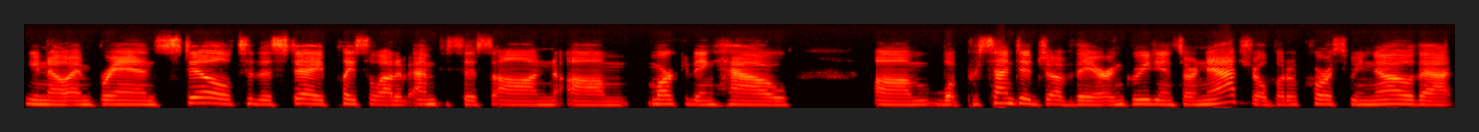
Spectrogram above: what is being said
you know, and brands still to this day place a lot of emphasis on um, marketing how um, what percentage of their ingredients are natural. But of course, we know that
